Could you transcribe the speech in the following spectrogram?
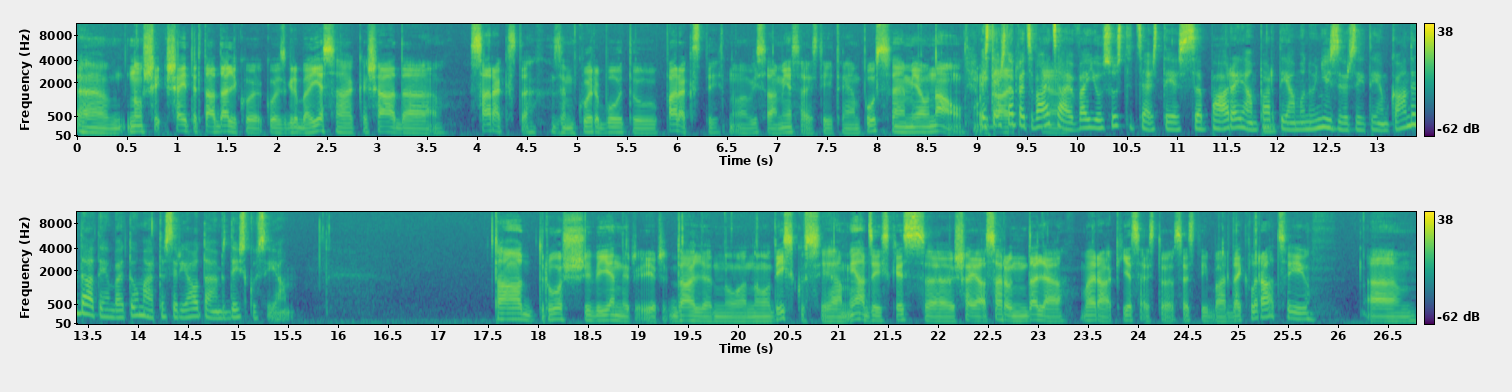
Um, nu, ši, šeit ir tā daļa, ko, ko es gribēju iesākt, ka šādā saraksta, zem kura būtu paraksti no visām iesaistītajām pusēm, jau nav. Un es tieši tāpēc vaicāju, jā. vai jūs uzticēsieties pārējām partijām un viņu izvirzītajiem kandidātiem, vai tomēr tas ir jautājums diskusijām? Tā droši vien ir, ir daļa no, no diskusijām. Jāatzīst, ka es eh, šajā sarunu daļā vairāk iesaistos saistībā ar deklarāciju. Um,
